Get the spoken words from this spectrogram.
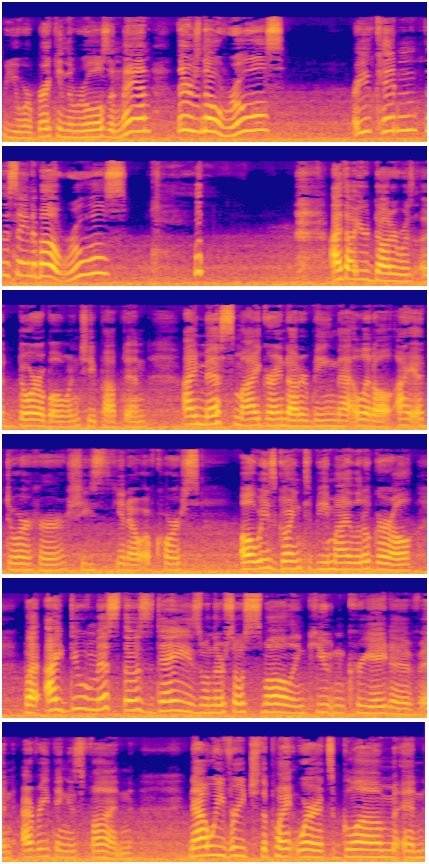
you were breaking the rules and man, there's no rules. Are you kidding? This ain't about rules. I thought your daughter was adorable when she popped in. I miss my granddaughter being that little. I adore her. She's, you know, of course, always going to be my little girl. But I do miss those days when they're so small and cute and creative and everything is fun. Now we've reached the point where it's glum and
